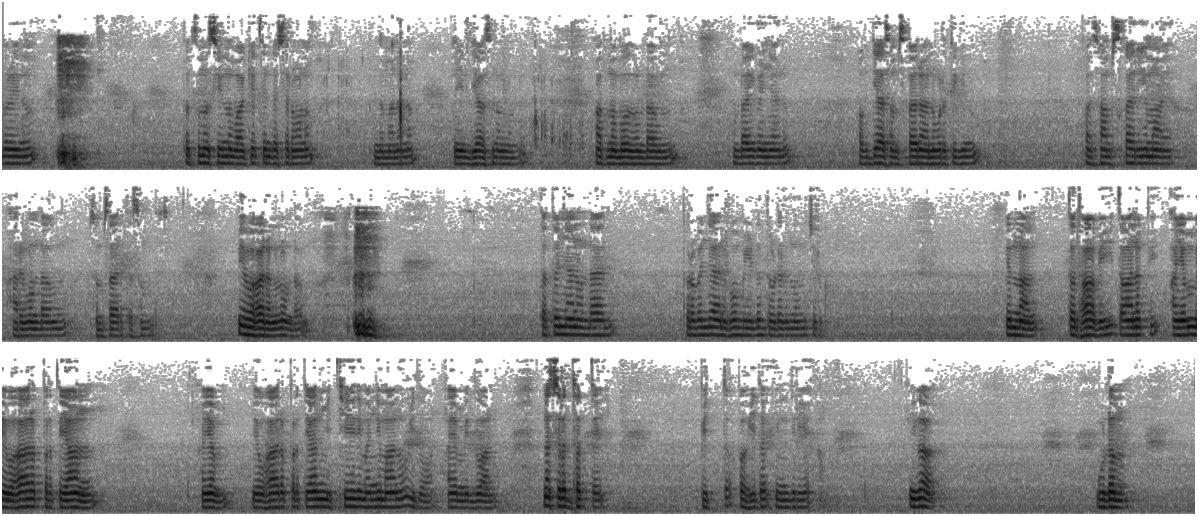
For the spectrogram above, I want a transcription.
പറയുന്നു. തത്വമസി എന്ന വാക്യത്തിന്റെ ശ്രവണം പിന്നെ മനനം നിധ്യാസനം കൊണ്ട് ആത്മബോധം ഉണ്ടാകുന്നു. ഉണ്ടായിക്കഴിഞ്ഞാലും അവിദ്യാസംസ്കാരം അനുവർത്തിക്കുന്നു. സാംസ്കാരികമായ അറിവുണ്ടാകുന്നു സംസാരത്തെ സംബന്ധിച്ച്. വ്യവഹാരങ്ങളും ഉണ്ടാകും തത്വജ്ഞാനം ഉണ്ടായാൽ പ്രപഞ്ചാനുഭവം വീണ്ടും തുടരുന്നു എന്ന് ചുരുക്കം. എന്നാൽ തഥാപി താനപ്പി അയം വ്യവഹാരപ്രത്യാൻ അയം വ്യവഹാരപ്രത്യാൻ മിഥ്യേതി മന്യമാനോ വിദ്വാൻ അയം വിദ്വാൻ. ന ശ്രദ്ധത്തെ പിത്തപഹിത ഇന്ദ്രിയ. ഇവ ഗുഡം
